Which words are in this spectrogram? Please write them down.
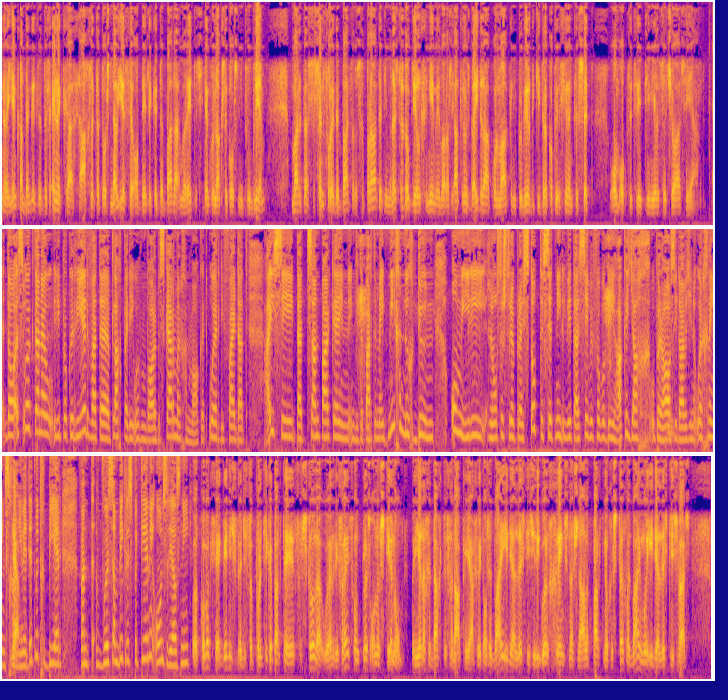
Nou, een kant dink ek dit is eintlik uh, aglik dat ons nou eers 'n ordentlike debat daaroor het, as jy dink hoe lank se kos in die probleem, maar dit was 'n sinvolle debat wat ons gepraat het, die minister het ook deelgeneem en waar ons elkeen ons bydrae kon maak en probeer 'n bietjie druk op die regering te sit om op te tree teen hierdie situasie, ja. Daar is ook dan nou die prokureur wat 'n klag by die openbare beskermer gaan maak het oor die feit dat hy sê dat Sandparke en en die departement nie genoeg doen om hierdie renosterstroopprys stop te sit nie. Jy weet hy sê byvoorbeeld die hakkejag operasie daai wat jy nou oor grens gaan, ja. jy weet dit moet gebeur want Mosambiek respekteer nie ons reëls nie. Wel kom ek sê ek weet nie vir die politieke partye verskil daaroor. Die Vryheidsfront Plus ondersteun hom met die hele gedagte van hakkejag. Jy weet ons het baie idealisties hierdie oorgrens nasionale park nou gestig wat baie mooi idealisties was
